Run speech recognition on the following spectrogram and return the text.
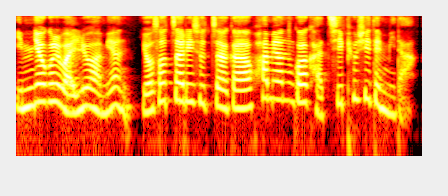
입력을 완료하면 6자리 숫자가 화면과 같이 표시됩니다.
